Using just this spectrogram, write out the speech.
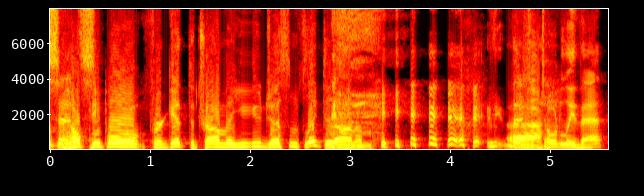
The help people forget the trauma you just inflicted on them. There's Ah. totally that.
